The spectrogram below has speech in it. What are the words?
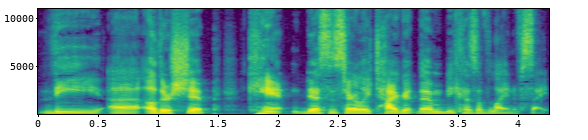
the uh, other ship can't necessarily target them because of line of sight.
